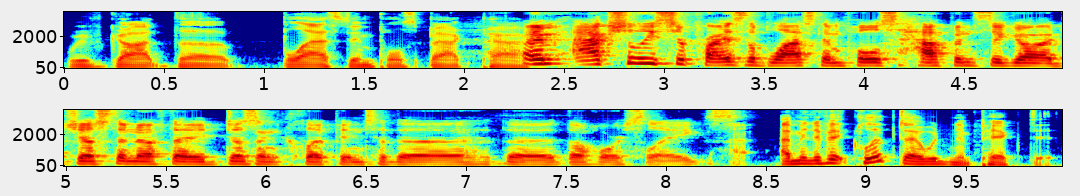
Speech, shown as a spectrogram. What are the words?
We've got the blast impulse backpack. I'm actually surprised the blast impulse happens to go out just enough that it doesn't clip into the the, the horse legs. I mean, if it clipped, I wouldn't have picked it.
